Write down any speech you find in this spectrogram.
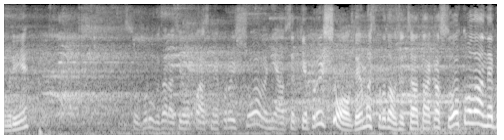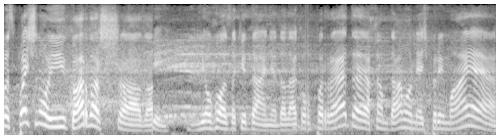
Мурі. Сугрук зараз його пас не пройшов. Ні, все-таки пройшов. Дивимось, продовжується атака Сокола. Небезпечно. І Кардаш. Його закидання далеко вперед. Хамдамов м'яч приймає.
